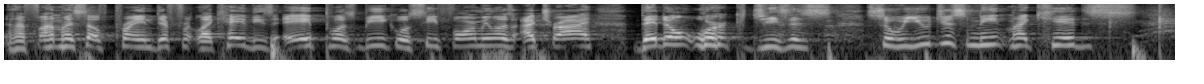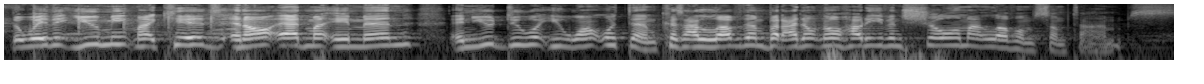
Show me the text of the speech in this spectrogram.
And I find myself praying different, like, hey, these A plus B equals C formulas, I try, they don't work, Jesus. So will you just meet my kids the way that you meet my kids, and I'll add my amen, and you do what you want with them, because I love them, but I don't know how to even show them I love them sometimes.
